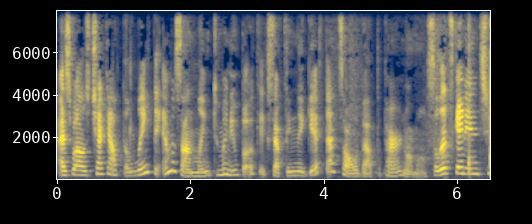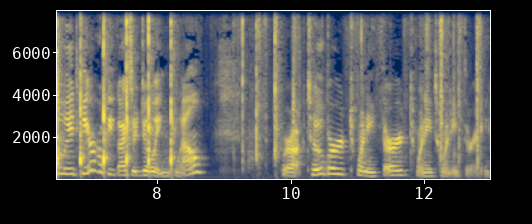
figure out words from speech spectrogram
as well as check out the link, the Amazon link to my new book, Accepting the Gift. That's all about the paranormal. So let's get into it here. Hope you guys are doing well for October 23rd, 2023.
